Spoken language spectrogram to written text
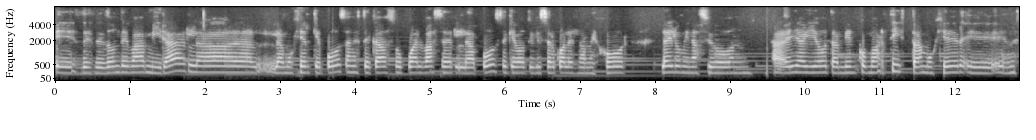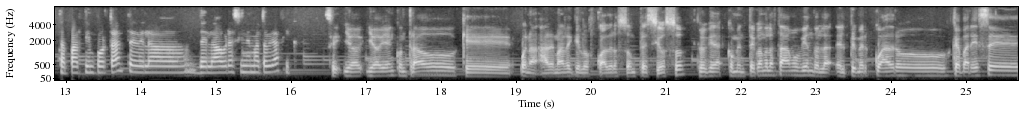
eh, desde dónde va a mirar la, la mujer que posa en este caso, cuál va a ser la pose que va a utilizar, cuál es la mejor, la iluminación. A ella y yo también como artista, mujer, eh, en esta parte importante de la, de la obra cinematográfica. Sí, yo, yo había encontrado que, bueno, además de que los cuadros son preciosos, creo que comenté cuando lo estábamos viendo, el primer cuadro que aparece,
